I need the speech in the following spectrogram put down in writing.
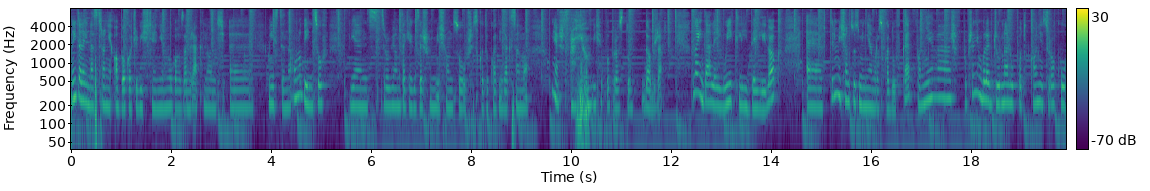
No i dalej na stronie obok oczywiście nie mogło zabraknąć e, miejsce na ulubieńców, więc zrobiłam tak jak w zeszłym miesiącu, wszystko dokładnie tak samo, ponieważ sprawdziło mi się po prostu dobrze. No i dalej weekly, daily log. E, w tym miesiącu zmieniłam rozkładówkę, ponieważ w poprzednim bullet journalu pod koniec roku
